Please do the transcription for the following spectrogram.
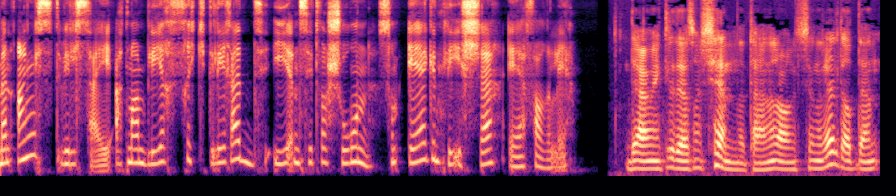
Men angst vil si at man blir fryktelig redd i en situasjon som egentlig ikke er farlig. Det er jo egentlig det som kjennetegner angst generelt, at den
